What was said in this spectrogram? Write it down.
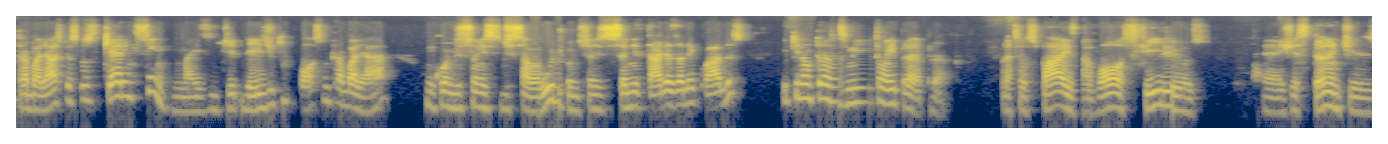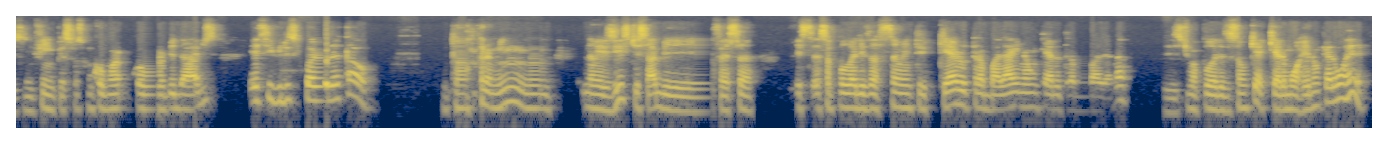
Trabalhar as pessoas querem sim, mas de, desde que possam trabalhar com condições de saúde, condições sanitárias adequadas e que não transmitam aí para seus pais, avós, filhos, é, gestantes, enfim, pessoas com comorbidades, esse vírus que pode ser letal. Então, para mim, não, não, existe, sabe, essa, essa polarização entre quero trabalhar e não quero trabalhar. Não. Existe uma polarização que é quero morrer, não quero morrer.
